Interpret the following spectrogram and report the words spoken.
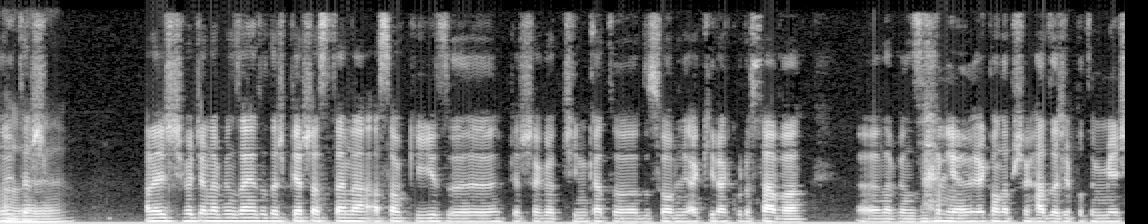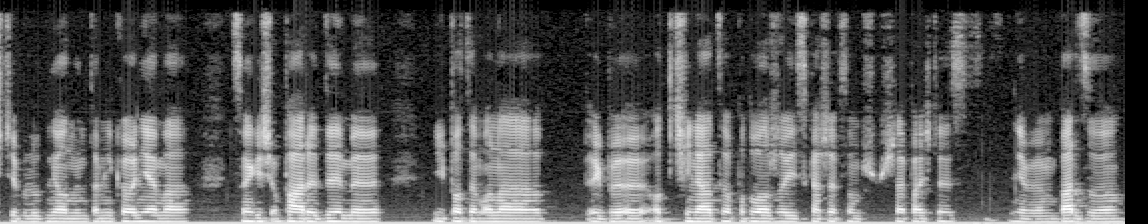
No i ale też- Ale jeśli chodzi o nawiązania, to też pierwsza scena Asoki z y, pierwszego odcinka to dosłownie Akira Kurosawa e, nawiązanie, jak ona przechadza się po tym mieście wyludnionym, tam nikogo nie ma, są jakieś opary, dymy i potem ona jakby odcina to podłoże i skacze w tą przepaść. To jest, nie wiem, bardzo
